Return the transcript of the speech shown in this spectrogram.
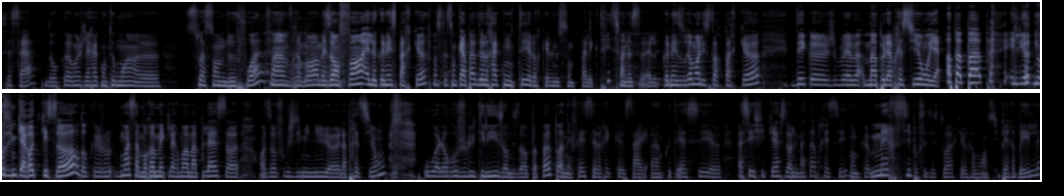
C'est ça. Donc, euh, moi, je l'ai raconté au moins 62 fois. Vraiment, mes enfants, elles le connaissent par cœur. Je pense qu'elles sont capables de le raconter alors qu'elles ne sont pas lectrices. Elles connaissent vraiment l'histoire par cœur. Dès que je mets un peu la pression, il y a hop, hop, hop, Elliot dans une carotte qui sort. Donc, moi, ça me remet clairement à ma place euh, en disant, faut que je diminue euh, la pression. Ou alors je l'utilise en disant hop, hop, hop. En effet, c'est vrai que ça a un côté assez, euh, assez efficace dans les matins pressés. Donc, merci pour cette histoire qui est vraiment super belle,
